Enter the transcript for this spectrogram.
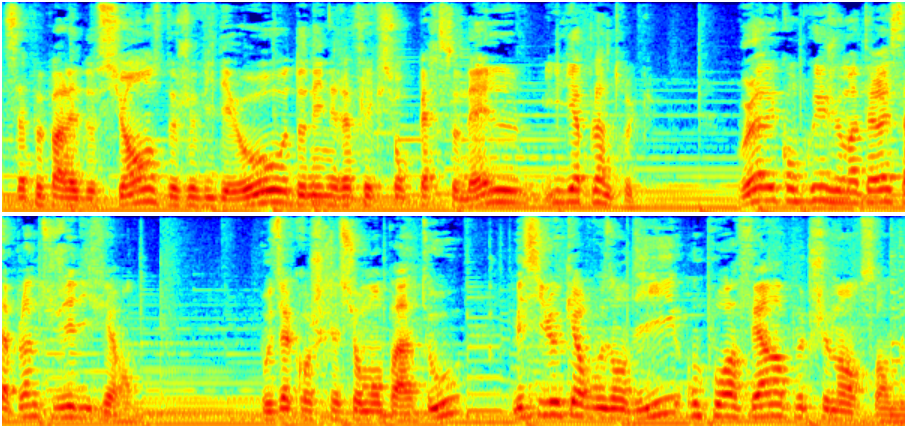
Ça peut parler de science, de jeux vidéo, donner une réflexion personnelle, il y a plein de trucs. Vous l'avez compris, je m'intéresse à plein de sujets différents. Vous accrocherez sûrement pas à tout, mais si le cœur vous en dit, on pourra faire un peu de chemin ensemble.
